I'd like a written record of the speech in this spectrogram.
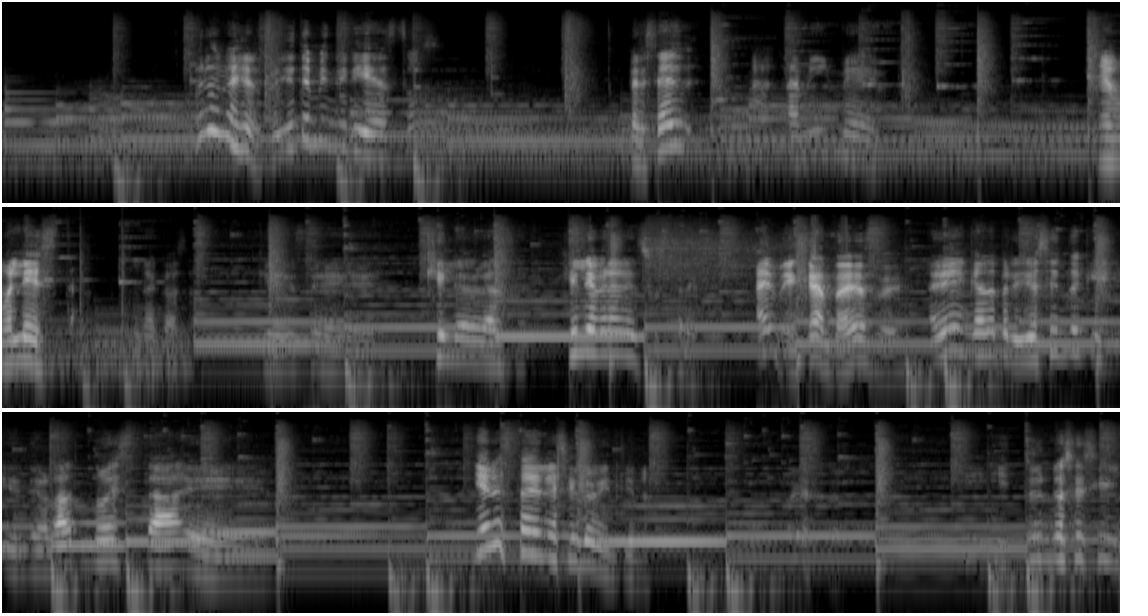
Bueno, es cierto, yo también diría estos. ¿Sabes? A, a mí me, me molesta una cosa. Que es eh, Hildebrand, Hildebrand en sus tres. A mí me encanta ese. A mí me encanta, pero yo siento que eh, de verdad no está... eh, ya no está en el siglo XXI. Puede ser. Y, y tú no sé si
